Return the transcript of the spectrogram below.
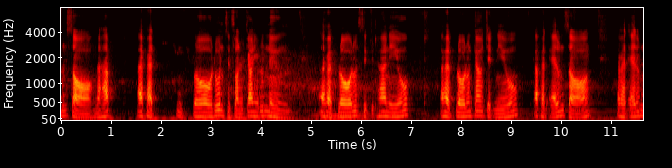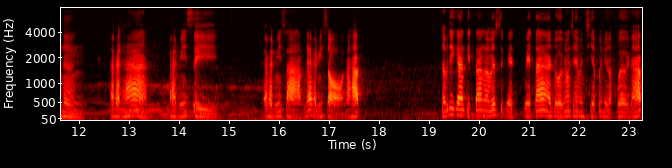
รุ่น 2 นะครับ iPad Pro รุ่น 12.9 นิ้ว รุ่น 1 iPad Pro รุ่น 10.5 นิ้ว iPad Pro รุ่น 9.7 นิ้ว iPad Air รุ่น 2 iPad Air รุ่น 1 iPad 5 iPad mini 4 iPad mini 3 และ iPad mini 2 นะครับ สำหรับวิธีการติดตั้ง iOS 11 Beta โดยไม่ต้องใช้บัญชี Apple Developer นะครับ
